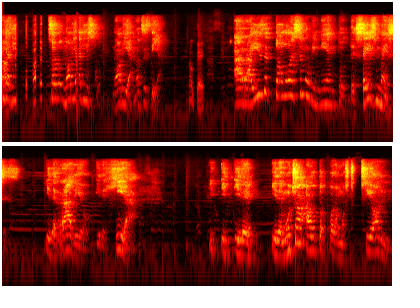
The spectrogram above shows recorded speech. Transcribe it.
no había disco, no había, solo, no había disco, no había, no existía. Ok, A raíz de todo ese movimiento de seis meses y de radio y de gira y, y- y de, y de mucha autopromoción,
